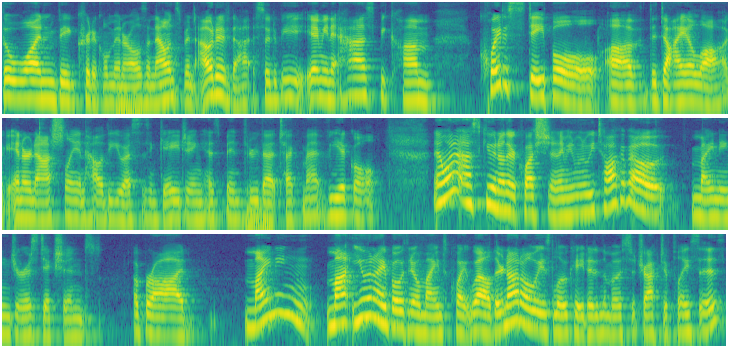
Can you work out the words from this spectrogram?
the one big critical minerals announcement out of that. So to be, I mean, it has become quite a staple of the dialogue internationally and how the U.S. is engaging has been through mm-hmm. that TechMet vehicle. Now I want to ask you another question. I mean, when we talk about mining jurisdictions abroad mining my, you and i both know mines quite well they're not always located in the most attractive places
